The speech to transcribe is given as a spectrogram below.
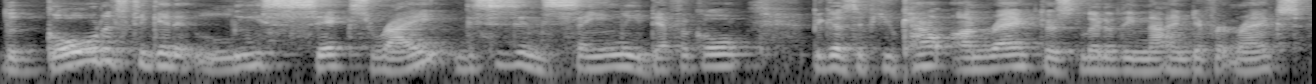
The goal is to get at least six right. This is insanely difficult because if you count unranked, there's literally nine different ranks.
